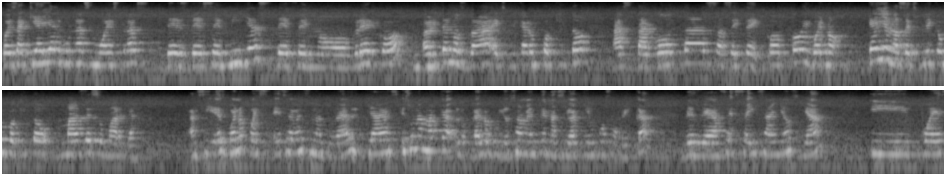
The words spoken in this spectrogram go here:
pues aquí hay algunas muestras desde semillas de fenogreco, ahorita nos va a explicar un poquito, hasta gotas, aceite de coco y bueno, que ella nos explique un poquito más de su marca. Así es, bueno, pues es Natural ya es, es una marca local, orgullosamente nació aquí en Costa Rica desde hace seis años ya. Y pues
